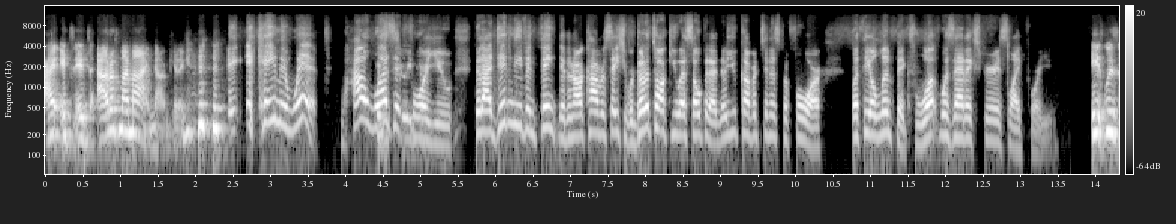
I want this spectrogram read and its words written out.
I it's it's out of my mind. No, I'm kidding. it, it came and went. How was it for you that I didn't even think that in our conversation we're going to talk U.S. Open? I know you covered tennis before, but the Olympics. What was that experience like for you? It was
